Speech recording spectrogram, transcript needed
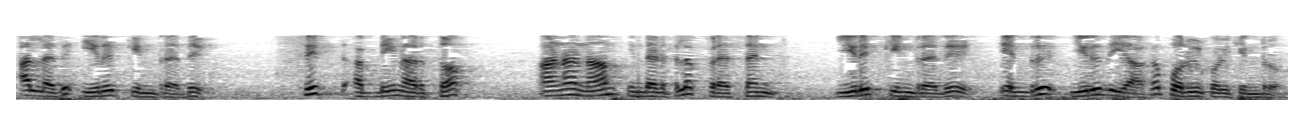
அல்லது இருக்கின்றது. சித் அப்படின்னு அர்த்தம் ஆனா நாம் இந்த இடத்துல பிரசன்ட் இருக்கின்றது என்று இறுதியாக பொருள் கொள்கின்றோம்.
